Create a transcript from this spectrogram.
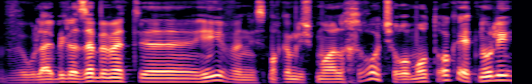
ואולי בגלל זה באמת אה, היא, ואני אשמח גם לשמוע על אחרות, שאומרות, אוקיי, תנו לי,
